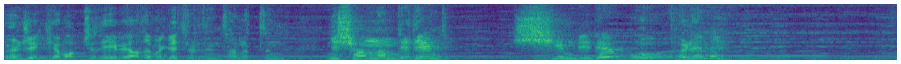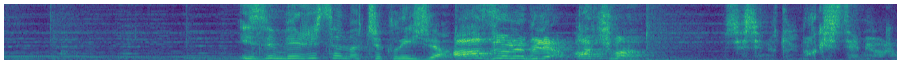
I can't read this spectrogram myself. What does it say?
Önce kebapçı diye bir adamı getirdin, tanıttın. Nişanlım dedin. Şimdi de bu, öyle mi? İzin verirsen açıklayacağım. Ağzını bile açma. Sesini duymak istemiyorum.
